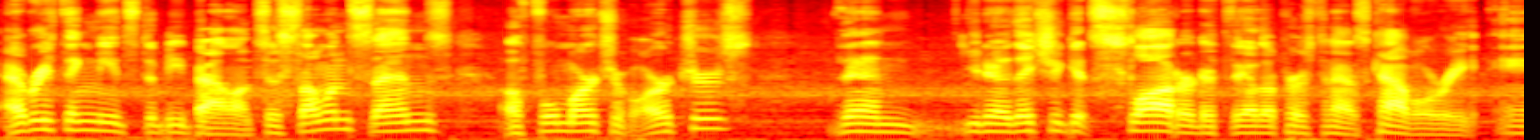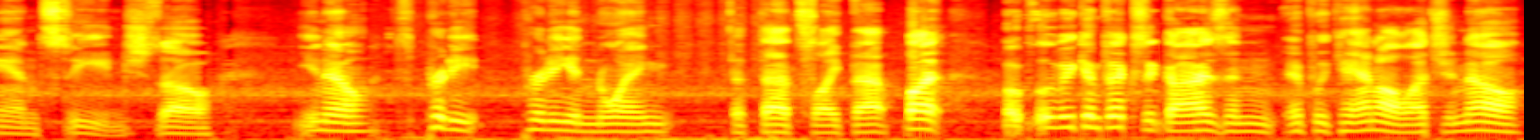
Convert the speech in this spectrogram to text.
Everything needs to be balanced. If someone sends a full march of archers, then, you know, they should get slaughtered if the other person has cavalry and siege. So, you know, it's pretty, pretty annoying that that's like that. But hopefully we can fix it, guys. And if we can, I'll let you know.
